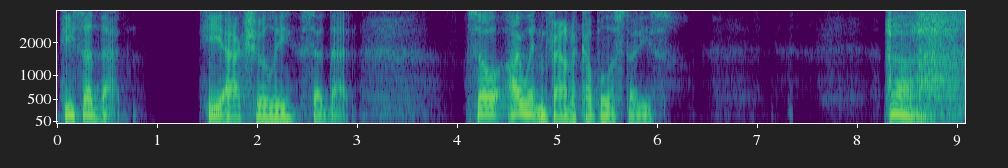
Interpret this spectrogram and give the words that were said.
He said that. He actually said that. So I went and found a couple of studies. a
